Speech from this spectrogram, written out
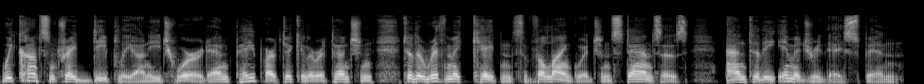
we concentrate deeply on each word and pay particular attention to the rhythmic cadence of the language and stanzas and to the imagery they spin.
